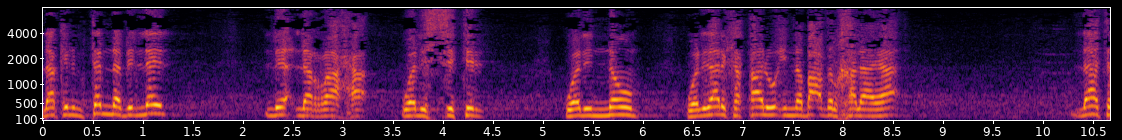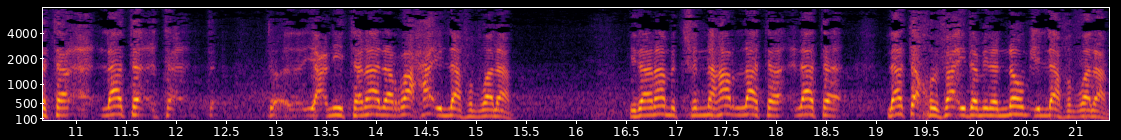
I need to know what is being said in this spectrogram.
لكن امتن بالليل للراحة وللستر وللنوم. ولذلك قالوا إن بعض الخلايا لا تت... لا ت... ت... ت... يعني تنال الراحة إلا في الظلام. إذا نامت في النهار لا ت... لا ت... لا تأخذ فائدة من النوم إلا في الظلام.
